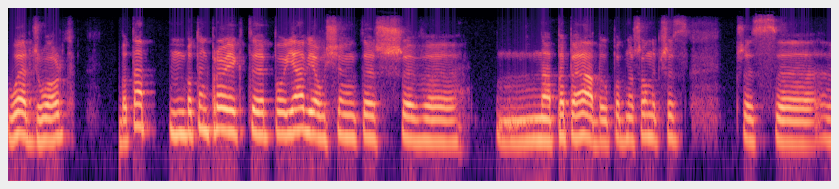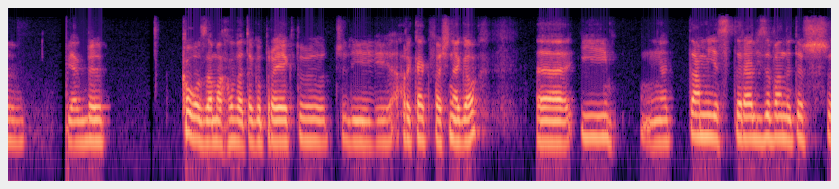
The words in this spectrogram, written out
World, bo, ta, bo ten projekt e, pojawiał się też w, na PPA, był podnoszony przez, przez jakby koło zamachowe tego projektu, czyli Arka Kwaśnego. E, I mm, tam jest realizowany też e,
